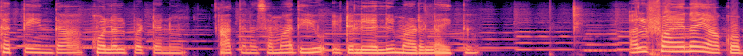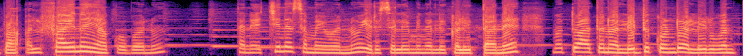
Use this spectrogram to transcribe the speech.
ಕತ್ತಿಯಿಂದ ಕೊಲ್ಲಲ್ಪಟ್ಟನು. ಆತನ ಸಮಾಧಿಯು ಇಟಲಿಯಲ್ಲಿ ಮಾಡಲಾಯಿತು. ಅಲ್ಫಾಯನ ಯಾಕೋಬ, ಅಲ್ಫಾಯನ ಯಾಕೋಬನು ತನ್ನ ಹೆಚ್ಚಿನ ಸಮಯವನ್ನು ಎರುಸಲೇಮಿನಲ್ಲಿ ಕಳೆಯುತ್ತಾನೆ ಮತ್ತು ಆತನು ಅಲ್ಲಿದ್ದುಕೊಂಡು ಅಲ್ಲಿರುವಂಥ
